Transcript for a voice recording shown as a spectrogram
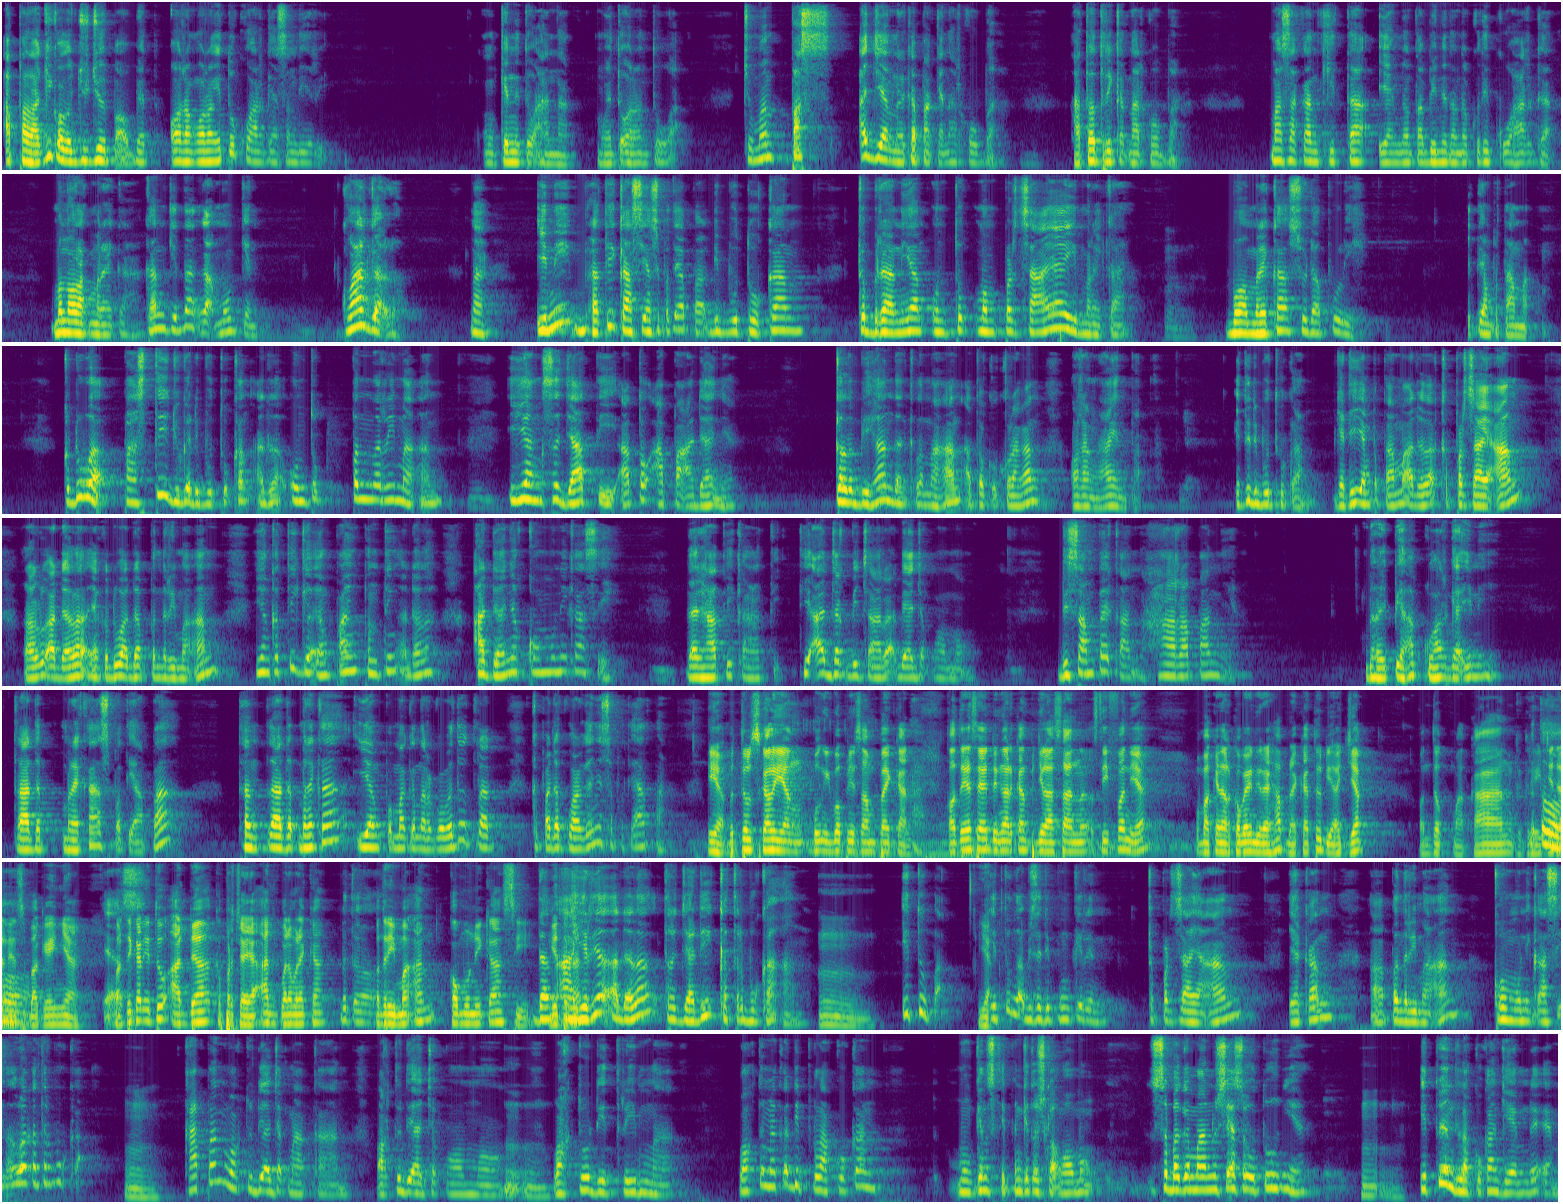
apalagi kalau jujur Pak Obed, orang-orang itu keluarga sendiri. Mungkin itu anak, mungkin itu orang tua. Cuman pas aja mereka pakai narkoba atau terikat narkoba. Masakan kita yang notabene tanda kutip keluarga menolak mereka, kan kita nggak mungkin keluarga loh. Nah ini berarti kasih yang seperti apa? Dibutuhkan keberanian untuk mempercayai mereka bahwa mereka sudah pulih. Itu yang pertama. Kedua, pasti juga dibutuhkan adalah untuk penerimaan yang sejati atau apa adanya. Kelebihan dan kelemahan atau kekurangan orang lain, Pak. Itu dibutuhkan. Jadi yang pertama adalah kepercayaan, lalu adalah yang kedua ada penerimaan, yang ketiga yang paling penting adalah adanya komunikasi dari hati ke hati. Diajak bicara, diajak ngomong disampaikan harapannya dari pihak keluarga ini terhadap mereka seperti apa dan terhadap mereka yang pemakai narkoba itu terhadap, kepada keluarganya seperti apa. Iya betul sekali yang Bung Ibob sampaikan. Kalau tadi saya dengarkan penjelasan Stephen ya, pemakai narkoba yang direhab mereka tuh diajak untuk makan ke gereja Betul. dan lain sebagainya. Yes. Berarti kan itu ada kepercayaan kepada mereka. Betul. Penerimaan, komunikasi. Dan gitu kan? akhirnya adalah terjadi keterbukaan. Hmm. Itu Pak. Ya. Itu nggak bisa dipungkirin. Kepercayaan, ya kan, uh, penerimaan, komunikasi lalu akan terbuka. Hmm. Kapan waktu diajak makan, waktu diajak ngomong, waktu diterima, waktu mereka diperlakukan, mungkin Stephen kita suka ngomong sebagai manusia seutuhnya. Hmm. Itu yang dilakukan GMDM.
